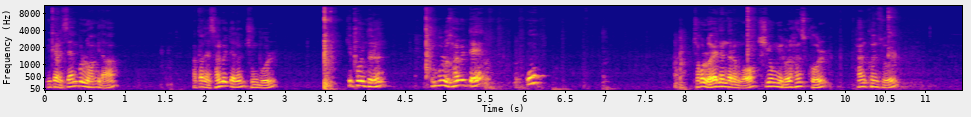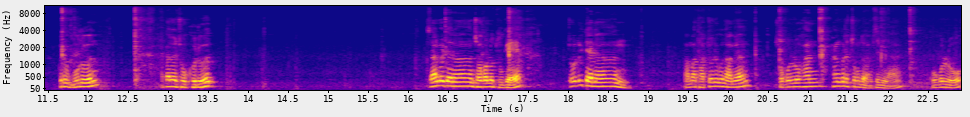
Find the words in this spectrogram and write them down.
이때는 센 불로 합니다. 아까 전에 삶을 때는 중불. 키포인트는 중불로 삶을 때 꼭 저걸 넣어야 된다는 거. 식용유를 한 스푼, 한 큰술. 그리고 물은 아까 전에 저 그릇. 삶을 때는 저걸로 두 개. 졸일 때는 아마 다 졸이고 나면 저걸로 한, 한 그릇 정도 남습니다. 그걸로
